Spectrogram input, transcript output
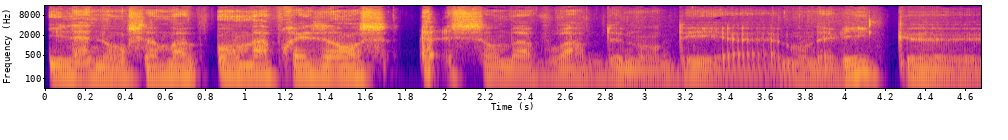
il annonce en ma, présence, sans m'avoir demandé euh, mon avis, que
